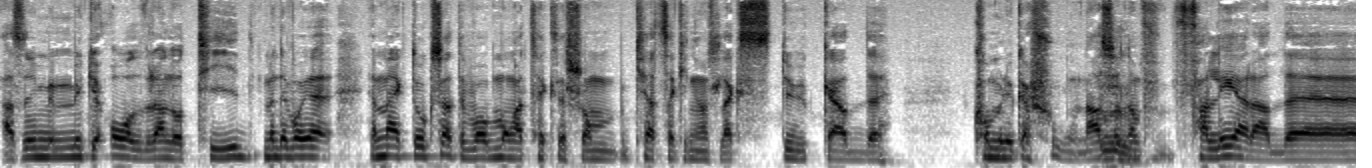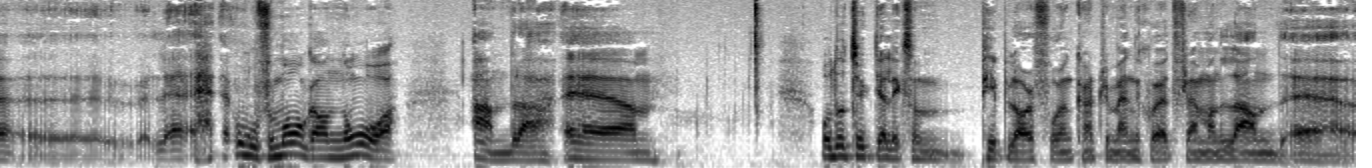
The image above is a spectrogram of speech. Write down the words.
alltså mycket åldrande och tid, men det var ju, jag märkte också att det var många texter som kretsar kring någon slags stukad kommunikation, alltså Mm. de fallerad eh, oförmåga att nå andra. Eh, och då tyckte jag liksom People are foreign country, människor ett främmande land. Eh,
